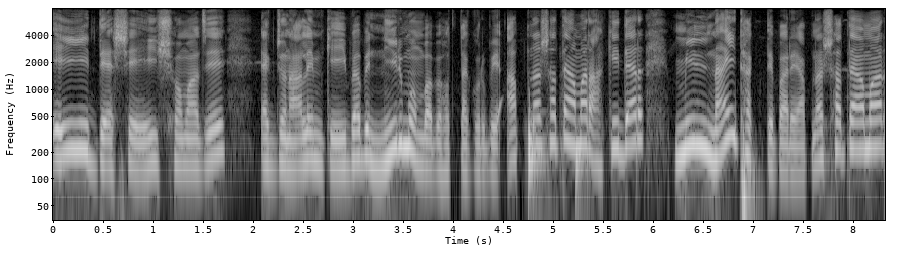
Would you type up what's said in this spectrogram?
এই দেশে, এই সমাজে একজন আলেমকে এইভাবে নির্মমভাবে হত্যা করবে। আপনার সাথে আমার আকিদার মিল নাই থাকতে পারে। আপনার সাথে আমার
